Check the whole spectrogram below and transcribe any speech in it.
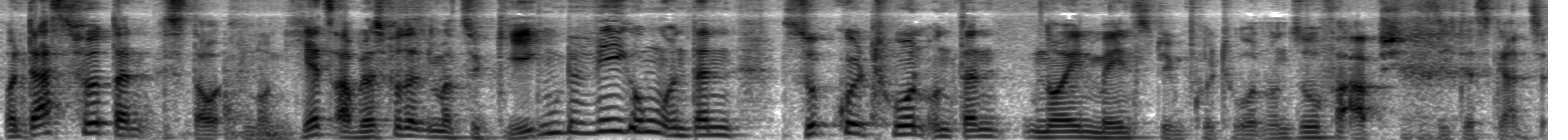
Und das führt dann, das dauert noch nicht jetzt, aber das führt dann immer zu Gegenbewegungen und dann Subkulturen und dann neuen Mainstream-Kulturen. Und so verabschiedet sich das Ganze.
